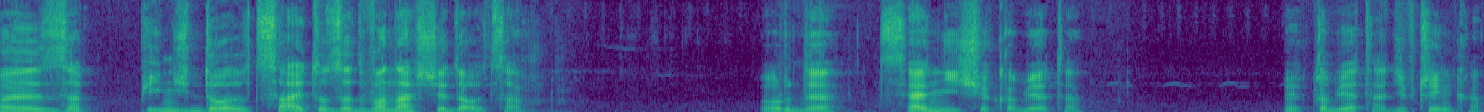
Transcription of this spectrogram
To jest za 5 dolca i to za 12 dolca. Kurde, ceni się kobieta. E, Kobieta, dziewczynka.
